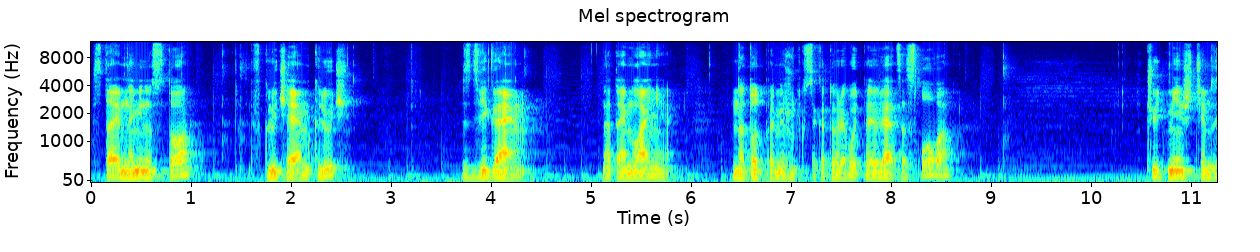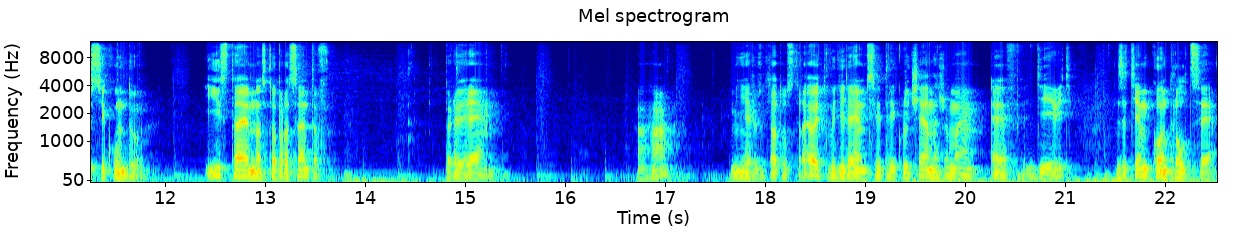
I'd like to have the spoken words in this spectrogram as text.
Ставим на минус 100, включаем ключ, сдвигаем на таймлайне на тот промежуток, за который будет появляться слово, чуть меньше, чем за секунду. И ставим на 100%. Проверяем. Ага. Меня результат устраивает. Выделяем все три ключа, нажимаем F9, затем Ctrl-C.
